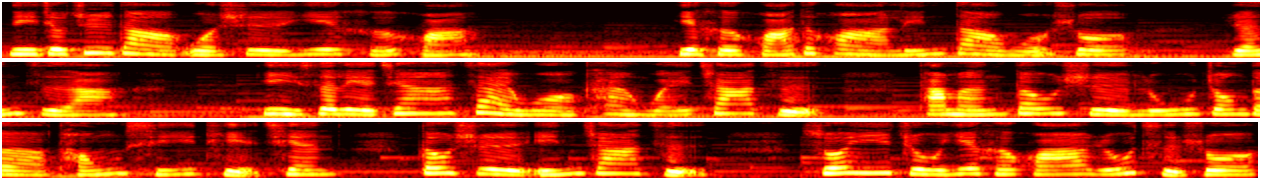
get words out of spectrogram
你就知道我是耶和华。耶和华的话临到我说：“人子啊，以色列家在我看为渣子。”他们都是炉中的铜锡铁签，都是银渣子。所以主耶和华如此说：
